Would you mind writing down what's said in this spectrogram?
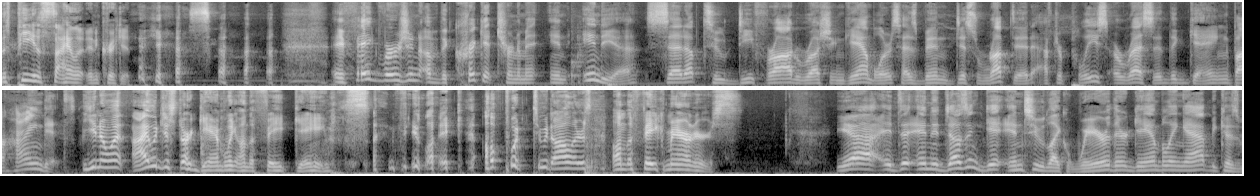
the P is silent in cricket. Yes. a fake version of the cricket tournament in India, set up to defraud Russian gamblers, has been disrupted after police arrested the gang behind it. You know what? I would just start gambling on the fake games. I'd be like, I'll put two dollars on the fake Mariners. Yeah, it and it doesn't get into like where they're gambling at because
